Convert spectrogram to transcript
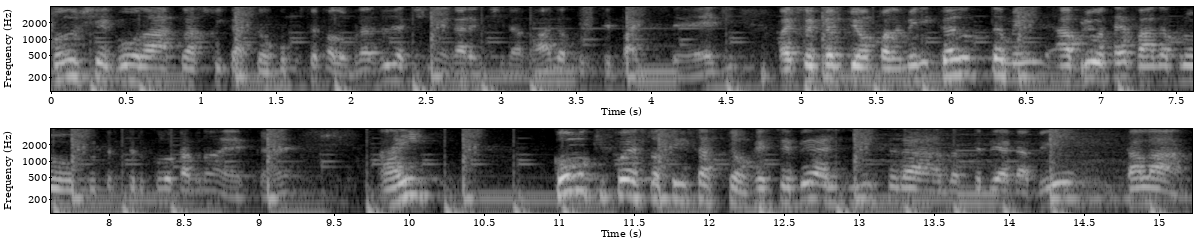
Quando chegou lá a classificação, como você falou, o Brasil já tinha garantido a vaga por ser país sede, mas foi campeão pan-americano, também abriu até vaga para o terceiro colocado na época, né? Aí, como que foi a sua sensação? Receber a lista da, da CBHB, tá lá,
